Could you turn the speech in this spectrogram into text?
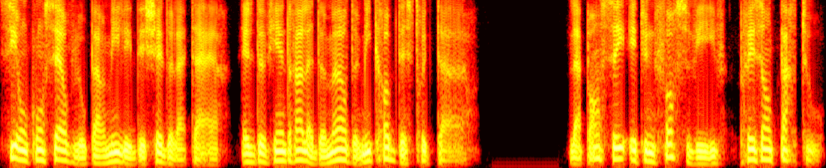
si on conserve l'eau parmi les déchets de la terre, elle deviendra la demeure de microbes destructeurs. La pensée est une force vive, présente partout.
